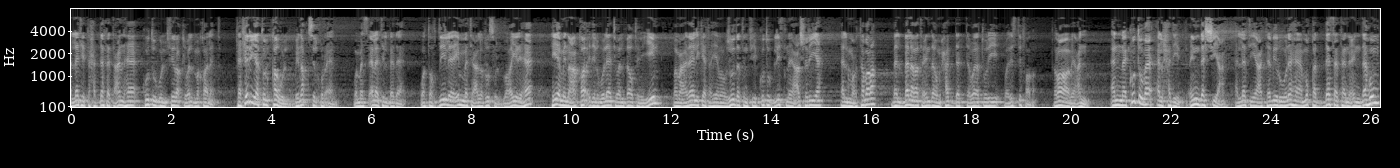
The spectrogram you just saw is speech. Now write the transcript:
التي تحدثت عنها كتب الفرق والمقالات ففرية القول بنقص القرآن ومسألة البداء وتفضيل الأئمة على الرسل وغيرها هي من عقائد الغلاة والباطنيين ومع ذلك فهي موجودة في كتب الاثنى عشرية المعتبرة بل بلغت عندهم حد التواتر والاستفاضة. رابعا أن كتب الحديث عند الشيعة التي يعتبرونها مقدسة عندهم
